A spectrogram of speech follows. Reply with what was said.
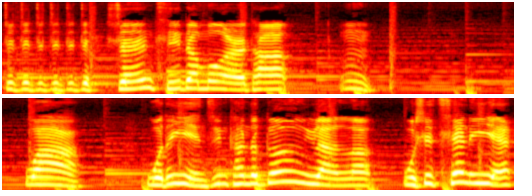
这这这这这这神奇的木耳汤。嗯，哇，我的眼睛看得更远了，我是千里眼，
